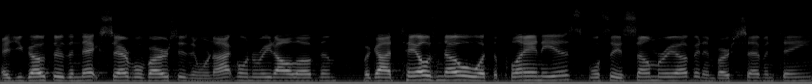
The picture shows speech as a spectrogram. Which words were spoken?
as you go through the next several verses, and we're not going to read all of them, but God tells Noah what the plan is. We'll see a summary of it in verse 17.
